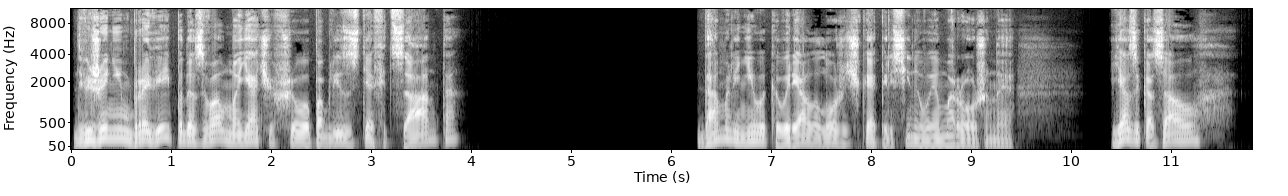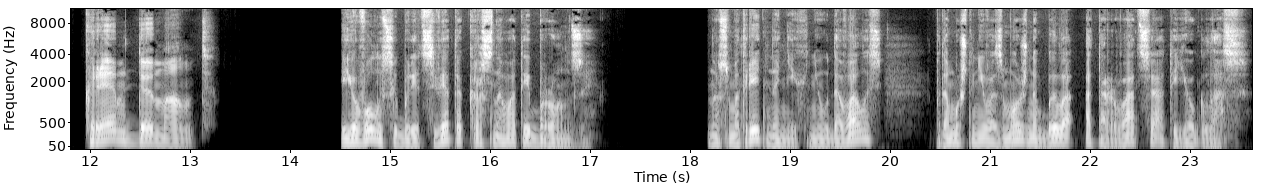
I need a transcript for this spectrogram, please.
Движением бровей подозвал маячившего поблизости официанта. Дама лениво ковыряла ложечкой апельсиновое мороженое. Я заказал крем де мант. Ее волосы были цвета красноватой бронзы. Но смотреть на них не удавалось, потому что невозможно было оторваться от ее глаз.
